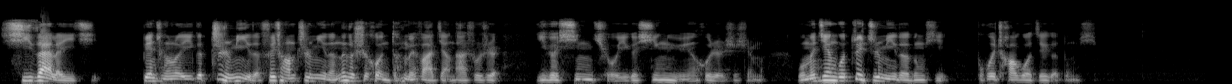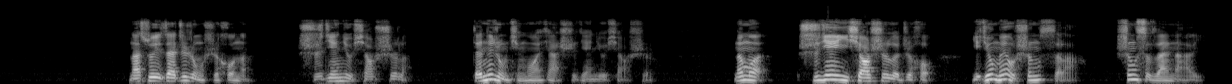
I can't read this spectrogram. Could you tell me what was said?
吸在了一起，变成了一个致密的、非常致密的。那个时候你都没法讲它说是一个星球、一个星云或者是什么。我们见过最致密的东西不会超过这个东西，那所以在这种时候呢，时间就消失了，在那种情况下，时间就消失了。那么时间一消失了之后，也就没有生死了。生死在哪里？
